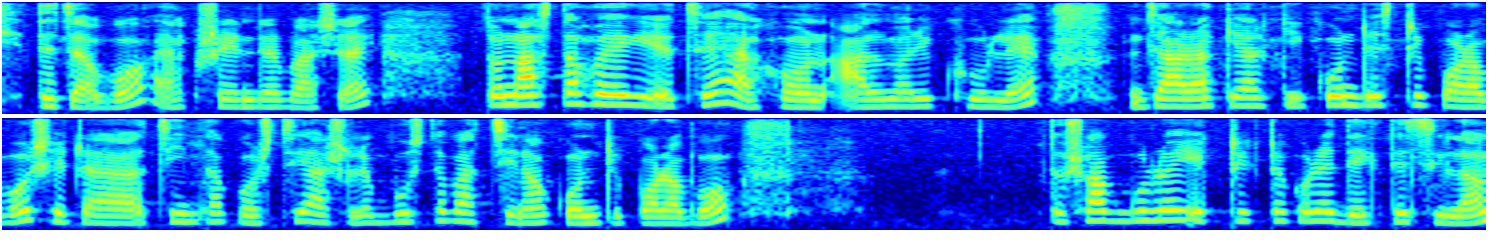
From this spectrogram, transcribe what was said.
খেতে যাব এক ফ্রেন্ডের বাসায়। তো নাস্তা হয়ে গিয়েছে, এখন আলমারি খুলে যারা কি আর কি কোন ড্রেসটি পরাবো সেটা চিন্তা করছি, আসলে বুঝতে পারছি না কোনটি পরাবো তো সবগুলোই একটু একটু করে দেখতেছিলাম।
